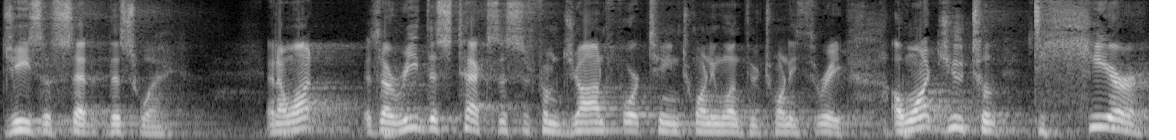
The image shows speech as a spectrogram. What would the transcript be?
Jesus said it this way, and I want as I read this text, this is from John 14, 21 through 23. I want you to, to hear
